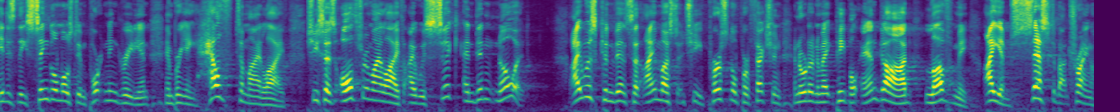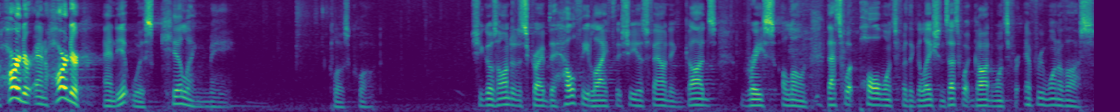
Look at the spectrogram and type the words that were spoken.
It is the single most important ingredient in bringing health to my life. She says, All through my life, I was sick and didn't know it. I was convinced that I must achieve personal perfection in order to make people and God love me. I obsessed about trying harder and harder, and it was killing me. Close quote. She goes on to describe the healthy life that she has found in God's grace alone. That's what Paul wants for the Galatians. That's what God wants for every one of us.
